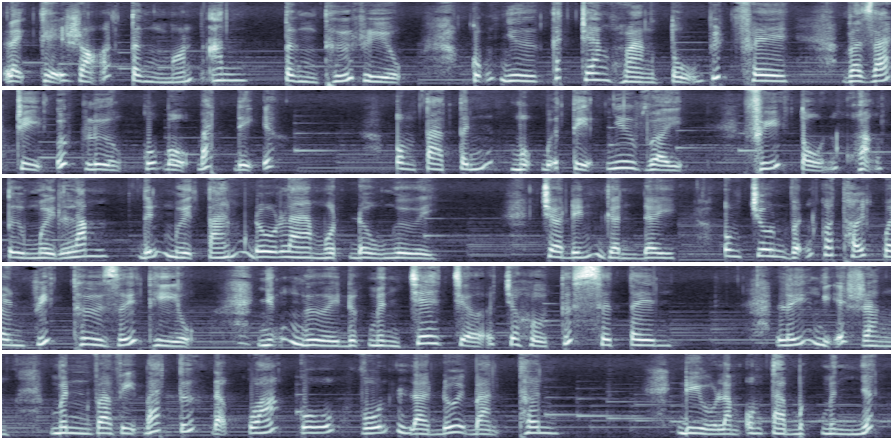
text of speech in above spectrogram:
lại kể rõ từng món ăn, từng thứ rượu, cũng như cách trang hoàng tủ buffet và giá trị ước lượng của bộ bát đĩa Ông ta tính một bữa tiệc như vậy, phí tổn khoảng từ 15 đến 18 đô la một đầu người. Cho đến gần đây, ông John vẫn có thói quen viết thư giới thiệu những người được mình che chở cho Hồ Tước Sơ Tên, lấy nghĩa rằng mình và vị bát tước đã quá cố vốn là đôi bạn thân. Điều làm ông ta bực mình nhất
